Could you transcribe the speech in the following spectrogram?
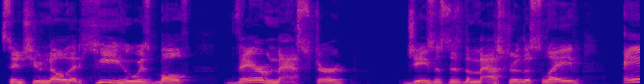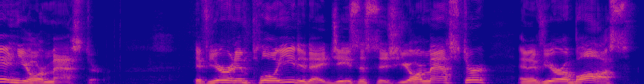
since you know that he who is both their master, Jesus is the master of the slave, and your master. If you're an employee today, Jesus is your master. And if you're a boss,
